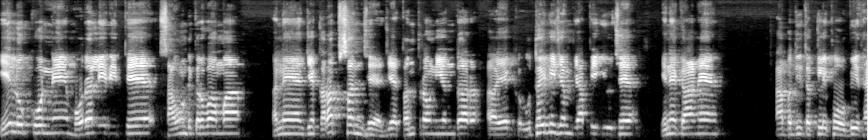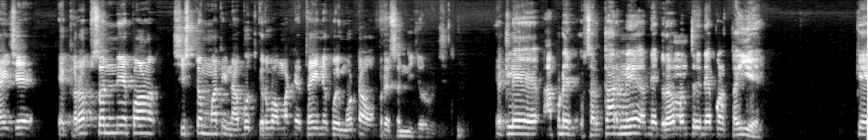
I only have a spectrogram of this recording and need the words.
એ લોકોને મોરલી રીતે સાઉન્ડ કરવામાં અને જે કરપ્શન છે, જે તંત્રની અંદર એક ઉદયની જેમ વ્યાપી ગયું છે, એને કારણે આ બધી તકલીફો ઊભી થાય છે. એ કરપ્શનને પણ સિસ્ટમમાંથી નાબૂદ કરવા માટે થઈને કોઈ મોટા ઓપરેશનની જરૂર છે. એટલે આપણે સરકારને અને ગૃહમંત્રીને પણ કહીએ કે,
